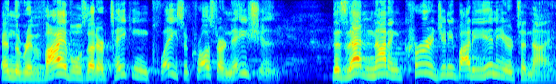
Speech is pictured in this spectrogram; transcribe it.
and the revivals that are taking place across our nation? Does that not encourage anybody in here tonight?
